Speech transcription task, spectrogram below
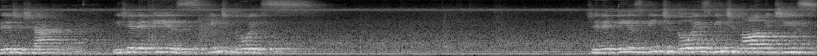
desde já em Jeremias 22. Jeremias 22, 29 diz:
